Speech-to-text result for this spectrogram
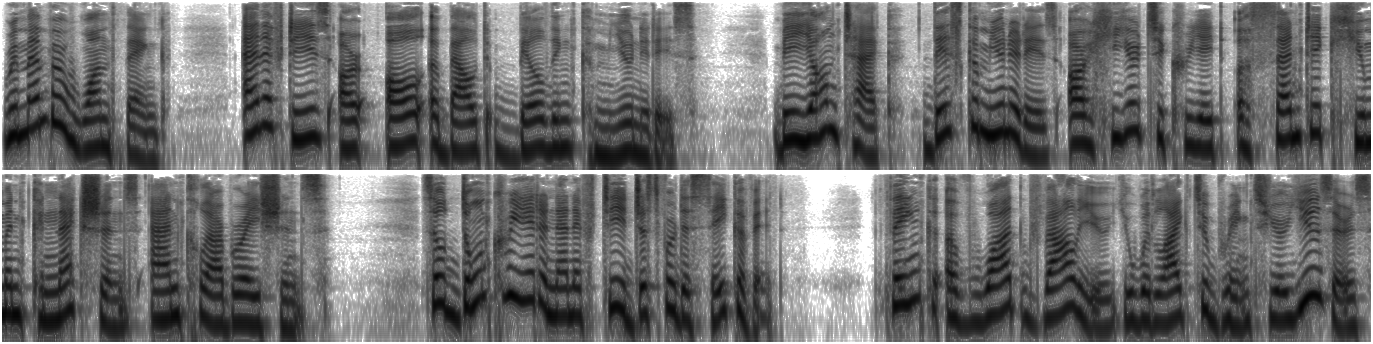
remember one thing NFTs are all about building communities. Beyond tech, these communities are here to create authentic human connections and collaborations. So don't create an NFT just for the sake of it. Think of what value you would like to bring to your users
